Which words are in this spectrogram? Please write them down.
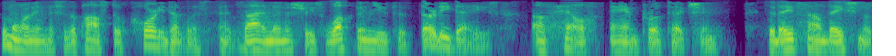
Good morning. This is Apostle Corey Douglas at Zion Ministries, welcoming you to 30 days of health and protection. Today's foundational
